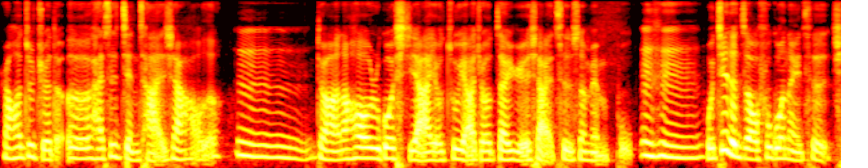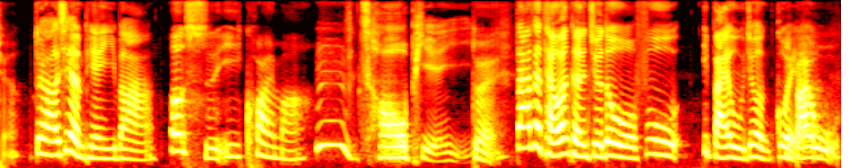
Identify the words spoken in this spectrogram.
然后就觉得呃还是检查一下好了，嗯嗯嗯，对啊，然后如果洗牙有蛀牙就再约下一次顺便补，嗯哼，我记得只有付过那一次的钱，对啊，而且很便宜吧，二十一块吗？嗯，超便宜，对，大家在台湾可能觉得我付一百五就很贵，一百五，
